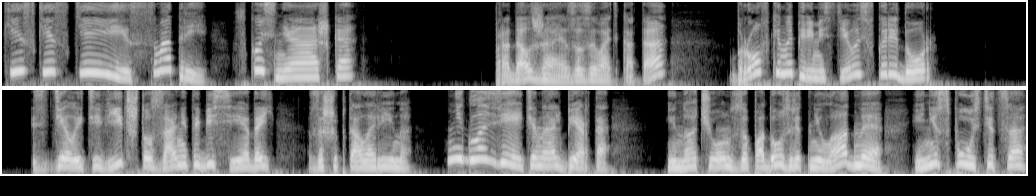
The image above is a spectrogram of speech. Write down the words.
«Кис-кис-кис, смотри, вкусняшка!» Продолжая зазывать кота, Бровкина переместилась в коридор, «Сделайте вид, что заняты беседой», — зашептала Рина. «Не глазейте на Альберта, иначе он заподозрит неладное и не спустится».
